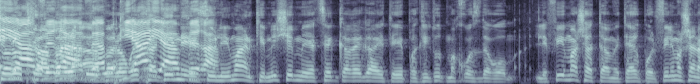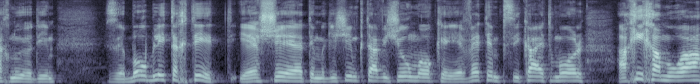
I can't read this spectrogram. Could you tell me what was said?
היא העבירה, והפגיעה היא העבירה. אבל עורך הדין סולימאן, כמי שמייצג כרגע את אה, פרקליטות מחוז דרום, לפי מה שאתה מתאר פה, לפי מה שאנחנו יודעים, זה בור בלי תחתית. יש, אה, אתם מגישים כתב אישום, אוקיי, הבאתם פסיקה אתמול, הכי חמורה,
